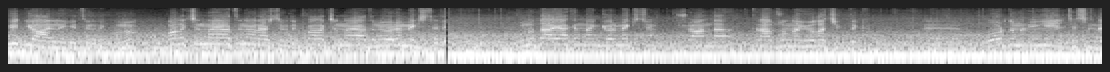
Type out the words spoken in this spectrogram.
video haline getirdik bunu. Balıkçının hayatını araştırdık, balıkçının hayatını öğrenmek istedik. Bunu daha yakından görmek için şu anda Trabzon'dan yola çıktık. Ee, Ordu'nun Ünye ilçesinde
